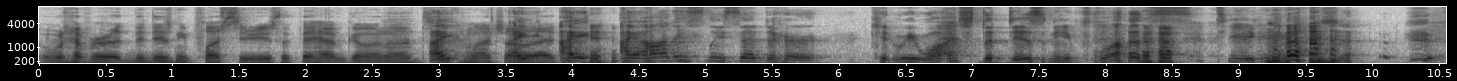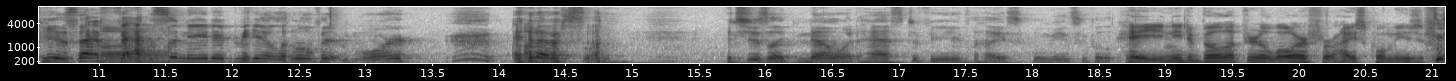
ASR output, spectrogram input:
whatever the Disney Plus series that they have going on, so you can watch all I, that. I, I honestly said to her, "Can we watch the Disney Plus TV show?" Because that Aw. fascinated me a little bit more. And I was like, Awesome. and she's like, "No, it has to be the High School Musical." Hey, you need to build up your lore for High School Musical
